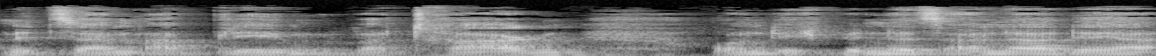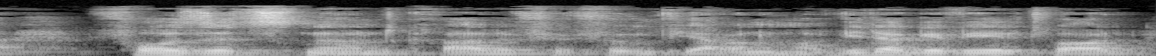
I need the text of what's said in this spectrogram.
mit seinem Ableben übertragen. Und ich bin jetzt einer der Vorsitzenden und gerade für fünf Jahre nochmal wiedergewählt worden.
